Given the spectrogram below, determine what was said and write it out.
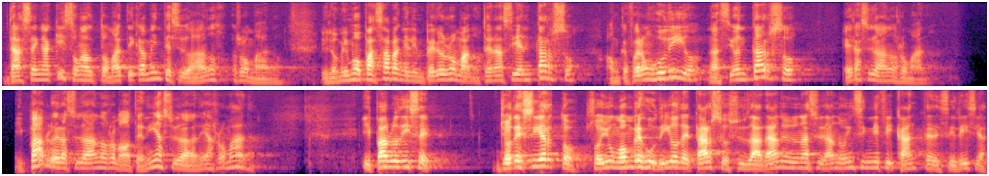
nacen aquí, son automáticamente ciudadanos romanos. Y lo mismo pasaba en el Imperio Romano. Usted nacía en Tarso, aunque fuera un judío, nació en Tarso, era ciudadano romano. Y Pablo era ciudadano romano, tenía ciudadanía romana. Y Pablo dice, yo de cierto soy un hombre judío de Tarso, ciudadano de una ciudad no insignificante de Cilicia,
